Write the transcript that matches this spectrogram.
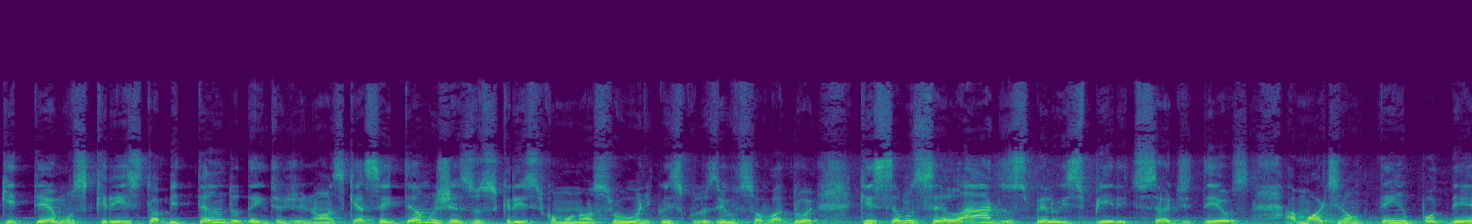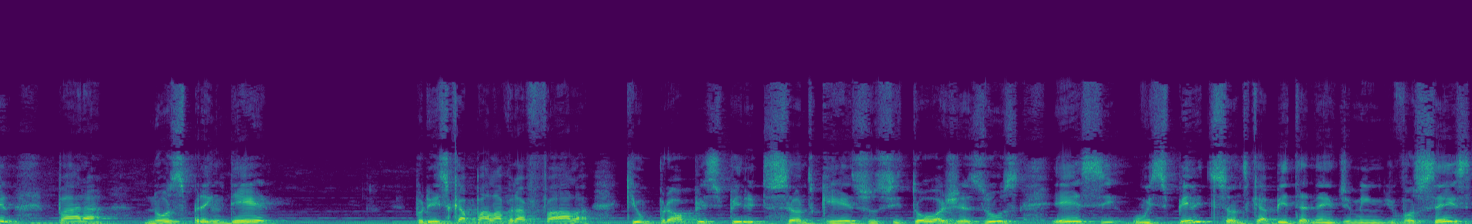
que temos Cristo habitando dentro de nós, que aceitamos Jesus Cristo como nosso único e exclusivo Salvador, que somos selados pelo Espírito Santo de Deus. A morte não tem o poder para nos prender, por isso que a palavra fala que o próprio Espírito Santo que ressuscitou a Jesus, esse, o Espírito Santo que habita dentro de mim e de vocês,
